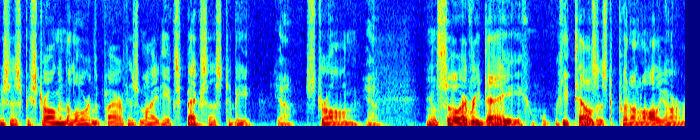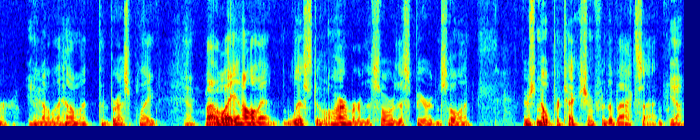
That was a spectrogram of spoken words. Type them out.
He says, "Be strong in the Lord and the power of His might," he expects us to be yeah. strong. Yeah. And so every day he tells us to put on all the armor. Yeah. You know, the helmet, the breastplate. Yeah. By the way, in all that list of armor, the sword of the spirit, and so on, there's no protection for the backside. Yeah.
